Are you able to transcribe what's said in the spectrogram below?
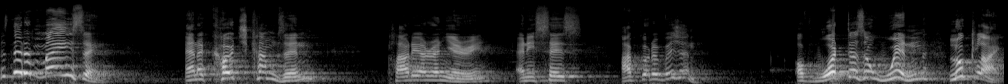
Isn't that amazing? And a coach comes in, Claudio Ranieri, and he says, I've got a vision of what does a win look like.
